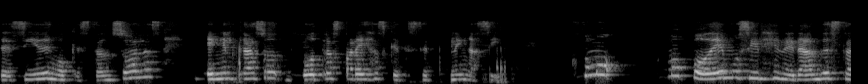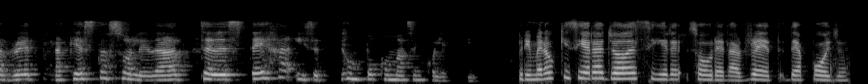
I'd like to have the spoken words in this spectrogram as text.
deciden o que están solas, en el caso de otras parejas que se tienen así. ¿Cómo, ¿Cómo podemos ir generando esta red para que esta soledad se desteja y se deja un poco más en colectivo? Primero quisiera yo decir sobre la red de apoyo.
